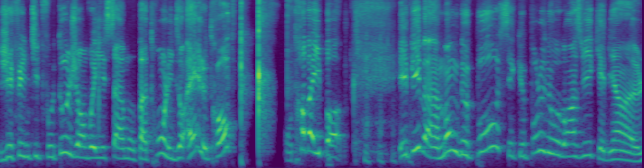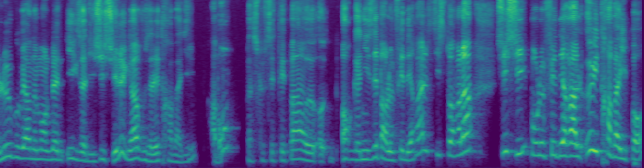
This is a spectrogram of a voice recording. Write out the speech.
J'ai fait une petite photo, j'ai envoyé ça à mon patron en lui disant Hé, le 30, on travaille pas. Et puis, ben, un manque de peau, c'est que pour le Nouveau-Brunswick, eh bien, le gouvernement de Ben Higgs a dit si, si, les gars, vous allez travailler. Ah bon? Parce que c'était pas euh, organisé par le fédéral, cette histoire-là? Si, si, pour le fédéral, eux, ils travaillent pas.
